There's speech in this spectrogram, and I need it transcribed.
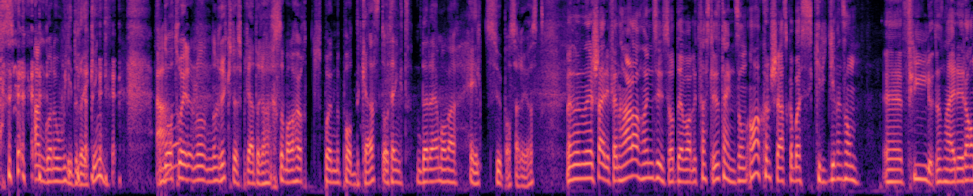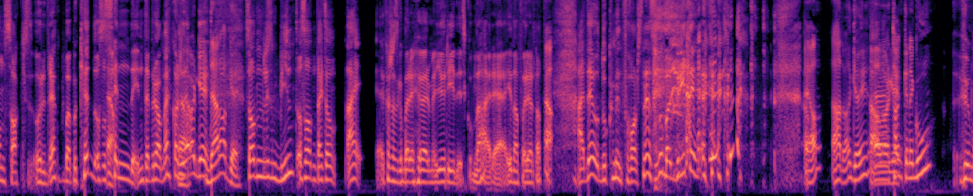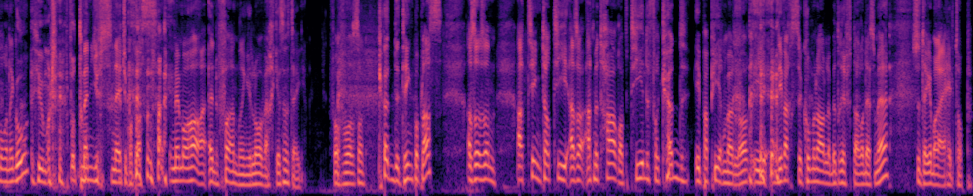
angående weed-røyking. For Da tror jeg det er noen ryktespredere som har hørt på en podkast og tenkt det der må være helt superseriøst. Men sheriffen her, da, han syntes jo at det var litt festlig, så tenkte han sånn ah, kanskje jeg skal bare skrive en sånn eh, Fylle ut en sånn her ransakelsesordre, bare på kødd, og så sende det inn til programmet. Kanskje det hadde vært gøy? Det hadde vært gøy. Så hadde den liksom begynt, og så hadde den tenkt sånn Nei, kanskje jeg skal bare høre med juridisk om det her er innafor. Ja. Nei, det er jo dokumentforfalskning, så det er bare drit i. Ja, det hadde vært gøy. Ja, hadde vært Eh, gøy. Tanken er god, humoren er god, Humoren er men jussen er ikke på plass. Vi må ha en forandring i lovverket, syns jeg. For å få sånn køddeting på plass. Altså sånn at ting tar tid Altså at vi tar opp tid for kødd i papirmøller i diverse kommunale bedrifter og det som er, syns jeg bare er helt topp.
